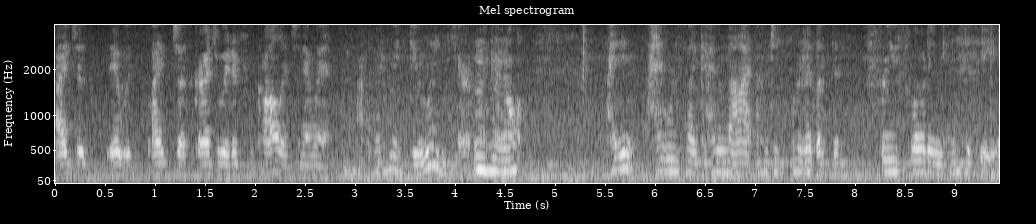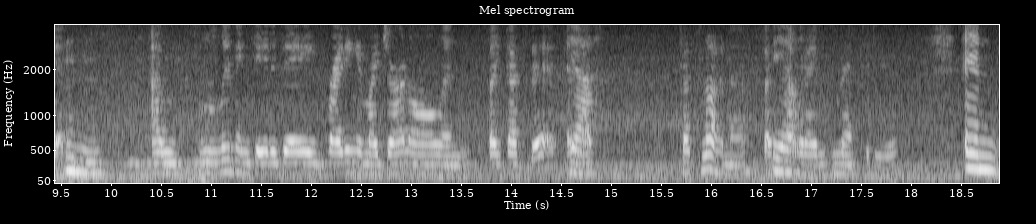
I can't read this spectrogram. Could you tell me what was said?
I just it was I just graduated from college, and I went, what am I doing here? Like I Mhm. don't. I didn't. I was like, I'm not. I'm just sort of like this free floating entity, and Mhm. I'm living day to day, writing in my journal, and like that's it. And Yeah. that's that's not enough. That's Yeah. not what I meant to do. And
